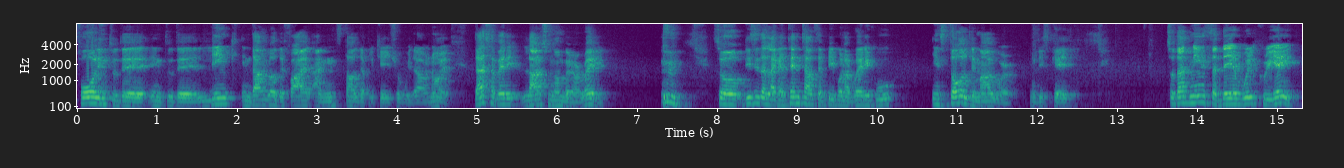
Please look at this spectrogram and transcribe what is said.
fall into the into the link and download the file and install the application without knowing. That's a very large number already. so this is a, like a 10,000 people already who installed the malware in this case. So that means that they will create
